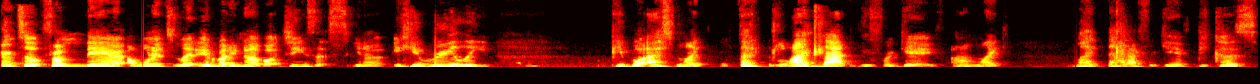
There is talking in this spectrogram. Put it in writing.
and so from there i wanted to let everybody know about jesus you know? He really people ask me like like like that you forgave. I'm like like that i forgive because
